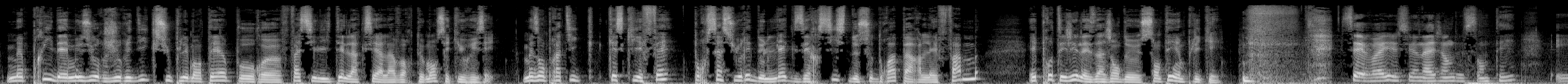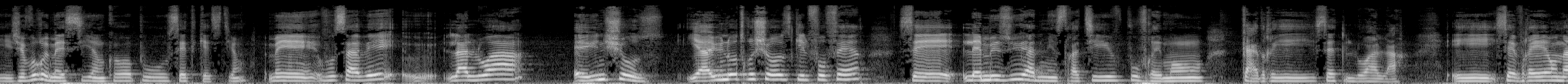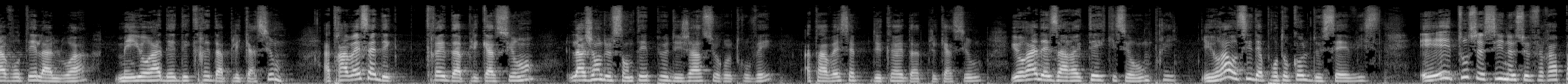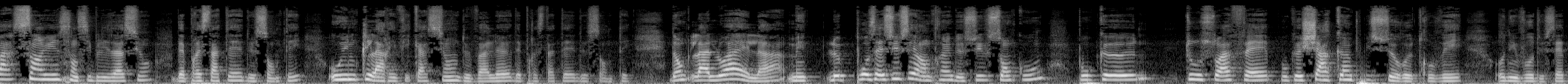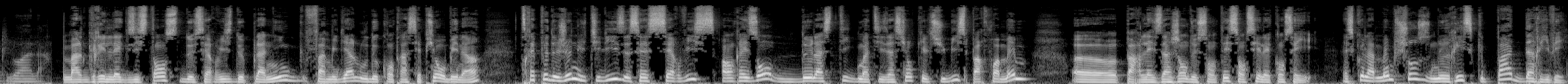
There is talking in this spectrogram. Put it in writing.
mais pris des mesures juridiques supplémentaires pour euh, faciliter l'accès à l'avortement sécurisé. Mais en pratique, qu'est-ce qui est fait pour s'assurer de l'exercice de ce droit par les femmes et protéger les agents de santé impliqués? C'est vrai, je suis un agent de santé et je vous remercie encore pour cette question. Mais vous savez, euh, la loi est une chose. Il y a une autre chose qu'il faut faire, c'est les mesures administratives pour vraiment cadrer cette loi-là. Et c'est vrai, on a voté la loi, mais il y aura des décrets d'application. À travers ces décrets d'application, l'agent de santé peut déjà se retrouver à travers ces décrets d'application. Il y aura des arrêtés qui seront pris. Il y aura aussi des protocoles de service. Et tout ceci ne se fera pas sans une sensibilisation des prestataires de santé ou une clarification de valeur des prestataires de santé. Donc la loi est là, mais le processus est en train de suivre son cours pour que tout soit fait pour que chacun puisse se retrouver au niveau de cette loi-là. Malgré l'existence de services de planning familial ou de contraception au Bénin, très peu de jeunes utilisent ces services en raison de la stigmatisation qu'ils subissent parfois même euh, par les agents de santé censés les conseiller. Est-ce que la même chose ne risque pas d'arriver?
